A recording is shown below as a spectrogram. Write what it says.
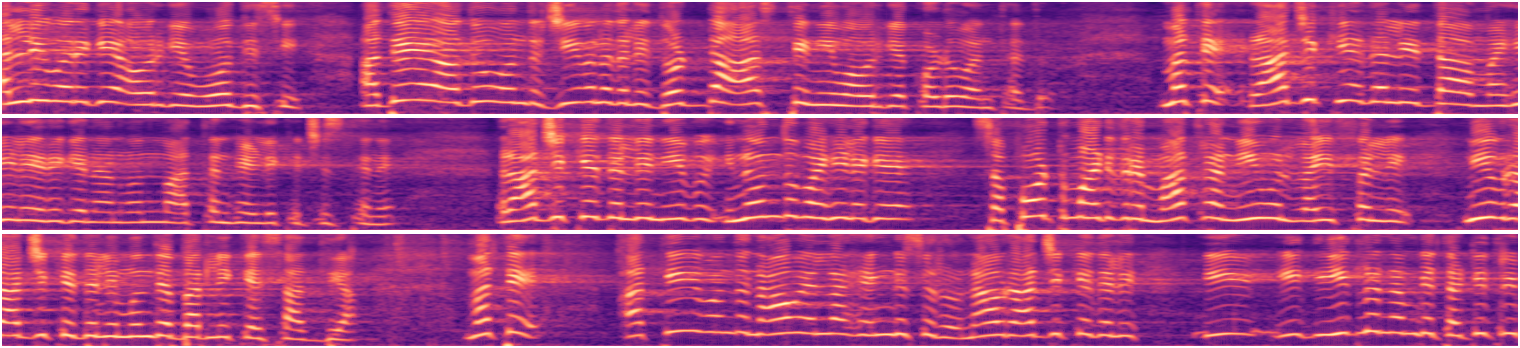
ಅಲ್ಲಿವರೆಗೆ ಅವ್ರಿಗೆ ಓದಿಸಿ, ಅದೇ ಅದು ಒಂದು ಜೀವನದಲ್ಲಿ ದೊಡ್ಡ ಆಸ್ತಿ ನೀವು ಅವ್ರಿಗೆ ಕೊಡುವಂಥದ್ದು. ಮತ್ತು ರಾಜಕೀಯದಲ್ಲಿದ್ದ ಮಹಿಳೆಯರಿಗೆ ನಾನು ಒಂದು ಮಾತನ್ನು ಹೇಳಲಿಕ್ಕೆ ಇಚ್ಛಿಸ್ತೇನೆ. ರಾಜಕೀಯದಲ್ಲಿ ನೀವು ಇನ್ನೊಂದು ಮಹಿಳೆಗೆ ಸಪೋರ್ಟ್ ಮಾಡಿದರೆ ಮಾತ್ರ ನೀವು ಲೈಫಲ್ಲಿ ನೀವು ರಾಜಕೀಯದಲ್ಲಿ ಮುಂದೆ ಬರಲಿಕ್ಕೆ ಸಾಧ್ಯ. ಮತ್ತು ಅತಿ ಒಂದು ನಾವೆಲ್ಲ ಹೆಂಗಸರು, ನಾವು ರಾಜಕೀಯದಲ್ಲಿ ಈ ಈಗ ಈಗಲೂ ನಮಗೆ ತರ್ಟಿ ತ್ರೀ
